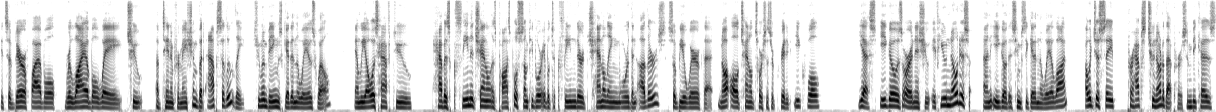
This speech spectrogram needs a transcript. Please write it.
It's a verifiable, reliable way to obtain information, but absolutely, human beings get in the way as well. And we always have to have as clean a channel as possible. Some people are able to clean their channeling more than others, so be aware of that. Not all channeled sources are created equal. Yes, egos are an issue. If you notice an ego that seems to get in the way a lot, I would just say perhaps tune out of that person because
